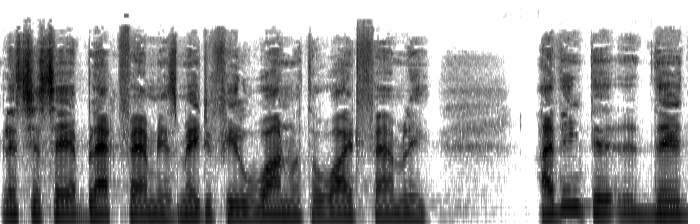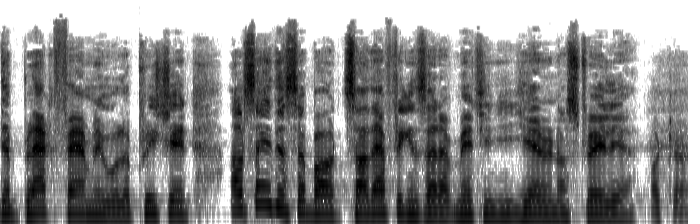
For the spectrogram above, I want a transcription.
let's just say a black family is made to feel one with a white family, I think the, the, the black family will appreciate. I'll say this about South Africans that I've met in, here in Australia. Okay.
